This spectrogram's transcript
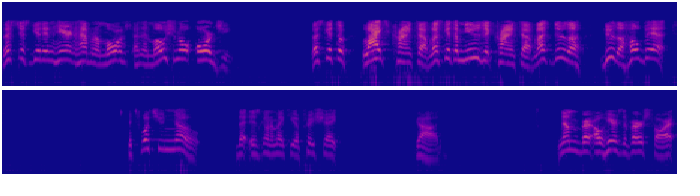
Let's just get in here and have an, emo- an emotional orgy. Let's get the lights cranked up. Let's get the music cranked up. Let's do the do the whole bit. It's what you know that is going to make you appreciate God. Number oh, here's the verse for it.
